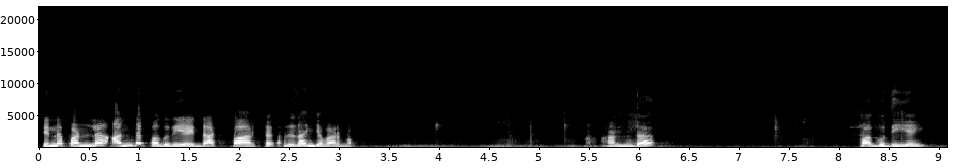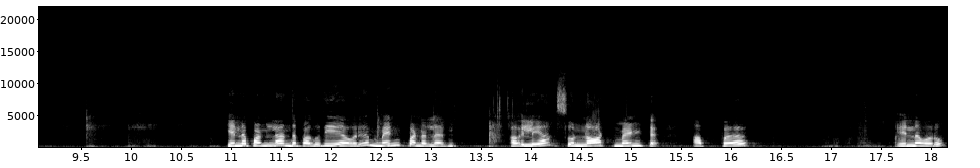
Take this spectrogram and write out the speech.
என்ன பண்ணல? அந்த பகுதியை தட் பார்ட் அதுதான் இங்க வரணும். அந்த பகுதியை. என்ன பண்ணல? அந்த பகுதியை அவரு மென்ட் பண்ணல. இல்லையா? ஸோ நாட் மென்ட் அப்ப என்ன வரும்?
